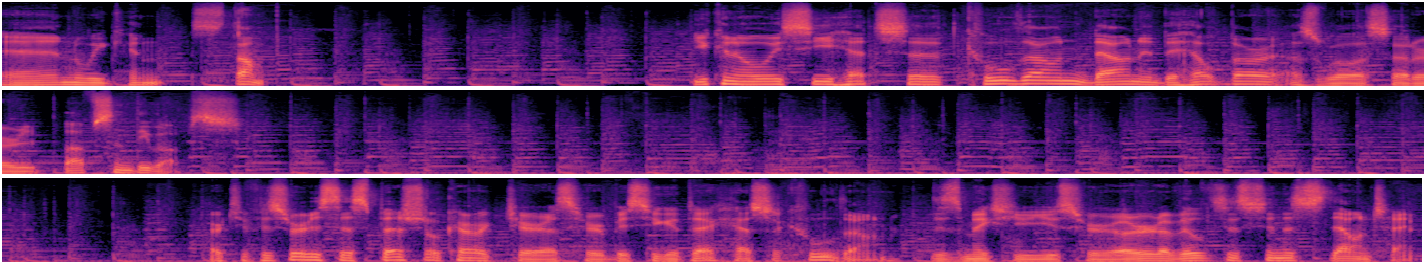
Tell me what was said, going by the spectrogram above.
and we can stomp. You can always see headset cooldown down in the health bar as well as other buffs and debuffs. Artificer is a special character as her basic attack has a cooldown. This makes you use her other abilities in its downtime.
